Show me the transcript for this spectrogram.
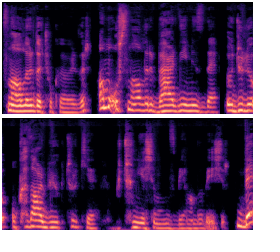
Sınavları da çok ağırdır. Ama o sınavları verdiğimizde ödülü o kadar büyüktür ki bütün yaşamımız bir anda değişir. Ve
